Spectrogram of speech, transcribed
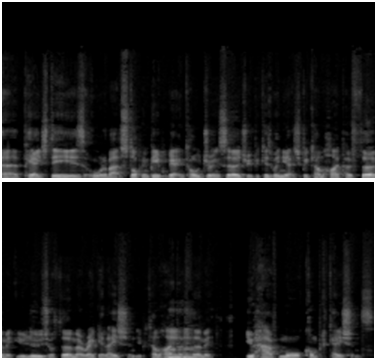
uh, PhD is all about stopping people getting cold during surgery because when you actually become hypothermic, you lose your thermoregulation. You become mm-hmm. hypothermic, mm-hmm. you have more complications.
